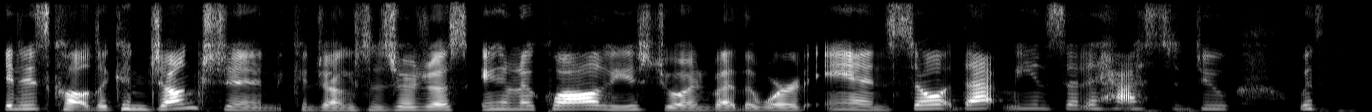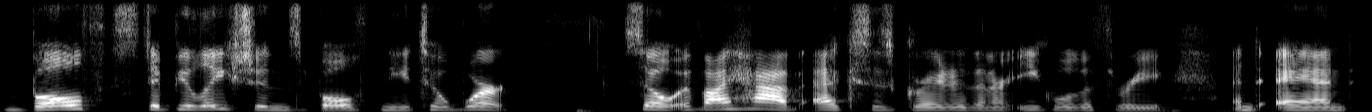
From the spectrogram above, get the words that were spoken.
it is called a conjunction. Conjunctions are just inequalities joined by the word and. So that means that it has to do with both stipulations, both need to work. So if I have x is greater than or equal to 3 and and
